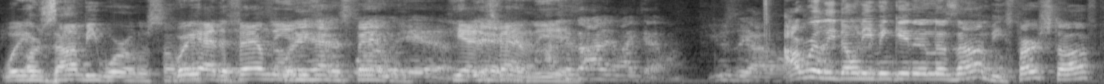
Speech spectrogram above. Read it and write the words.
Where he, or Zombie World or something. where he like had the family. Where he had his family. Yeah. He had his family. Because Yeah. I didn't like that one. Usually I don't. I really don't even get into zombies. First off,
